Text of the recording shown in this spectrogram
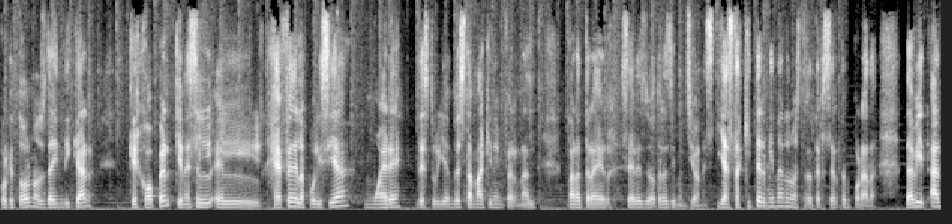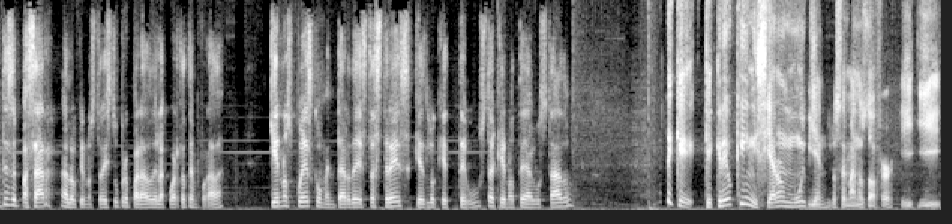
porque todo nos da a indicar que Hopper, quien es el, jefe de la policía, muere destruyendo esta máquina infernal para traer seres de otras dimensiones. Y hasta aquí termina nuestra tercera temporada. David, antes de pasar a lo que nos traes tú preparado de la cuarta temporada, ¿qué nos puedes comentar de estas tres? ¿Qué es lo que te gusta, qué no te ha gustado? Que, creo que iniciaron muy bien los hermanos Duffer y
